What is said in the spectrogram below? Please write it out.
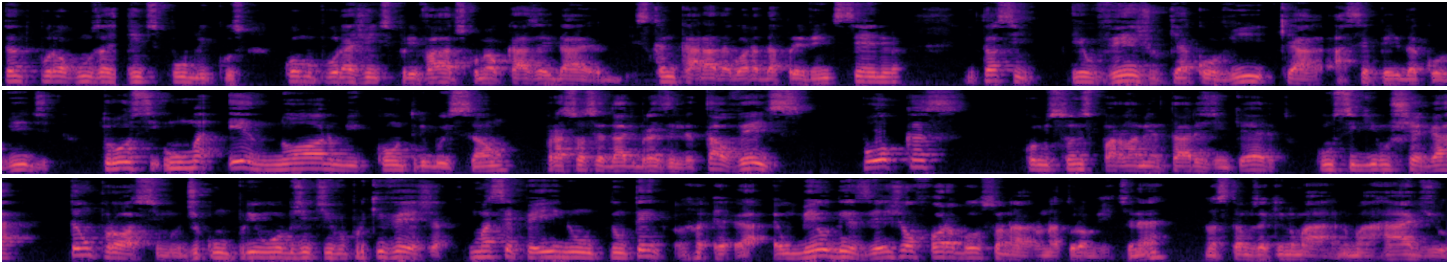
tanto por alguns agentes públicos como por agentes privados, como é o caso aí da escancarada agora da Prevent Senior. Então, assim, eu vejo que a Covid, que a, a CPI da Covid trouxe uma enorme contribuição para a sociedade brasileira. Talvez poucas comissões parlamentares de inquérito conseguiram chegar tão próximo de cumprir um objetivo, porque veja, uma CPI não, não tem. É, é, o meu desejo é o fora Bolsonaro, naturalmente, né? Nós estamos aqui numa, numa rádio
